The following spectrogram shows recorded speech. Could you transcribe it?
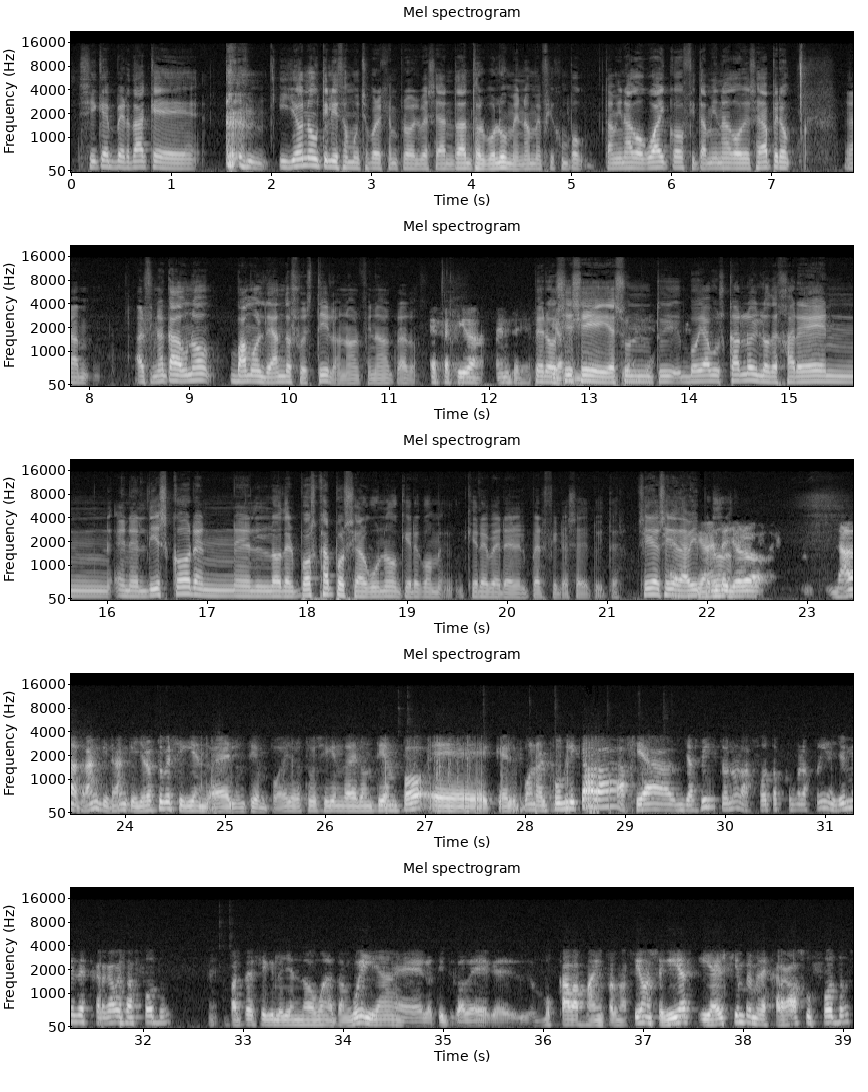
sí que es verdad que... y yo no utilizo mucho, por ejemplo, el BSA, tanto el volumen, ¿no? Me fijo un poco... También hago Wyckoff y también hago BSA, pero eh, al final cada uno va moldeando su estilo, ¿no? Al final, claro. efectivamente. Pero sí, sí, es un voy a buscarlo y lo dejaré en, en el Discord, en el- lo del podcast, por si alguno quiere quiere ver el perfil ese de Twitter. Sigue, sigue, David, perdona. yo lo- Nada, tranqui, tranqui. Yo lo estuve siguiendo a él un tiempo, ¿eh? Yo lo estuve siguiendo a él un tiempo, eh, que él, bueno, él publicaba, hacía, ya has visto, ¿no? Las fotos como las ponía. Yo me descargaba esas fotos, ¿eh? aparte de seguir leyendo, bueno, Tom Williams, eh, lo típico de que buscabas más información, seguías, y a él siempre me descargaba sus fotos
